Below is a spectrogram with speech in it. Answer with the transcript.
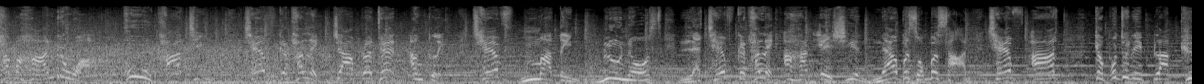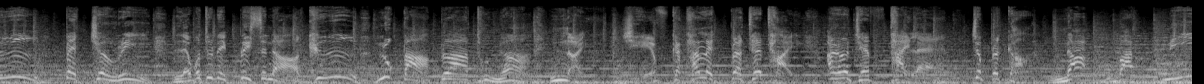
ทำอาหารระหว่างผู้ท้าชิงเชฟกระทะเหล็กจากประเทศอังกฤษเชฟมาตินบลูโนสและเชฟกระทะเหล็กอาหาร Asian แนวผสมผสานเชฟอาร์ตกับวัตถุดิบหลักคือเป็ดเชอรี่ และวัตถุดิบปริศนาคือ ลูกตาปลาทูน่าใน เชฟกระทะเหล็กประเทศไทย Iron Chef Thailand จะประกาศณบัดนี้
